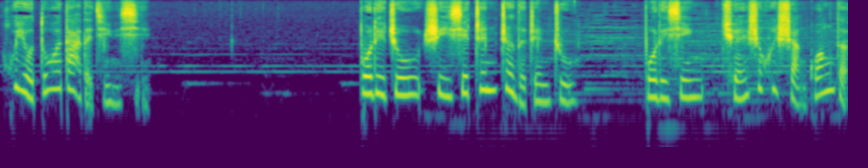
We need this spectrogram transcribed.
会有多大的惊喜？玻璃珠是一些真正的珍珠，玻璃星全是会闪光的，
